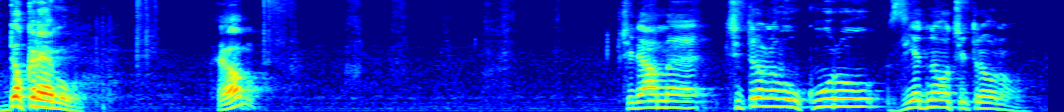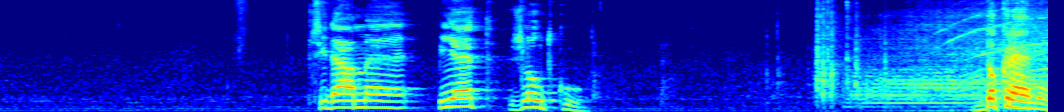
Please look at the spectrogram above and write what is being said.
Do krému. Jo? Přidáme citronovou kůru z jednoho citronu. Přidáme pět žloutků. Do krému.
